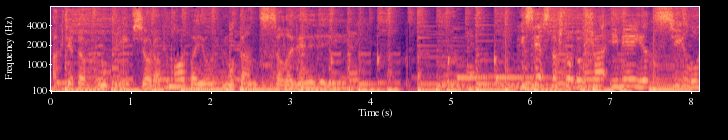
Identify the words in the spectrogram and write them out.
А где-то внутри все равно поет мутант соловей. Известно, что душа имеет силу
